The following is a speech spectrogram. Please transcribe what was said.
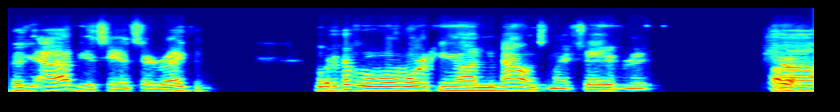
the obvious answer right whatever we're working on now is my favorite sure. Uh,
